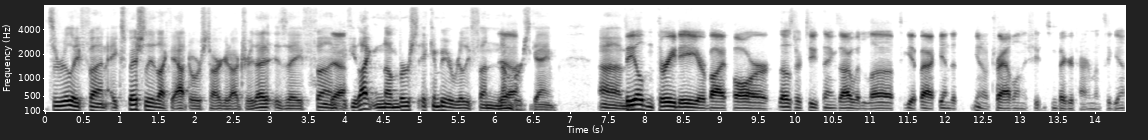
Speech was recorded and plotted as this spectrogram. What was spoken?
it's a really fun, especially like the outdoors target archery. That is a fun. Yeah. If you like numbers, it can be a really fun Yeah. numbers game. Um, Field and 3D are by far those are two things I would love to get back into, you know, traveling and shooting some bigger tournaments again.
